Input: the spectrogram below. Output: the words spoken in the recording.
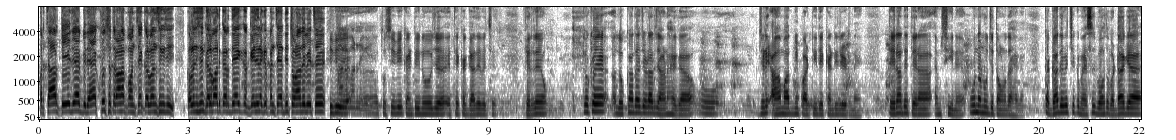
ਪ੍ਰਚਾਰ ਤੇਜ਼ ਹੈ ਵਿਧਾਇਕ ਖੁਦ ਸਤਰਾਣਾ ਪਹੁੰਚੇ ਕੁਲਵੰਤ ਸਿੰਘ ਜੀ ਕੁਲਵੰਤ ਸਿੰਘ ਗੱਲਬਾਤ ਕਰਦੇ ਆ ਕਿ ਘੱਗੇ ਦੀ ਨਗਰ ਪੰਚਾਇਤ ਦੀ ਚੋਣਾਂ ਦੇ ਵਿੱਚ ਵੀ ਅ, ਤੁਸੀਂ ਵੀ ਕੰਟੀਨਿਊਜ ਇੱਥੇ ਘੱਗਾ ਦੇ ਵਿੱਚ ਫਿਰ ਰਹੇ ਹੋ ਕਿਉਂਕਿ ਲੋਕਾਂ ਦਾ ਜਿਹੜਾ ਰੁਝਾਨ ਹੈਗਾ ਉਹ ਜਿਹੜੇ ਆਮ ਆਦਮੀ ਪਾਰਟੀ ਦੇ ਕੈਂਡੀਡੇਟ ਨੇ 13 ਦੇ 13 ਐਮਸੀ ਨੇ, ਉਹਨਾਂ ਨੂੰ ਜਿਤਾਉਣ ਦਾ ਹੈਗਾ। ਘੱਗਾ ਦੇ ਵਿੱਚ ਇੱਕ ਮੈਸੇਜ ਬਹੁਤ ਵੱਡਾ ਗਿਆ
